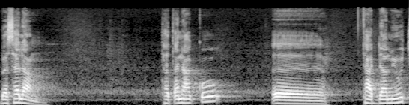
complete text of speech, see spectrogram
በሰላም ተጠናቆ ታዳሚዎች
